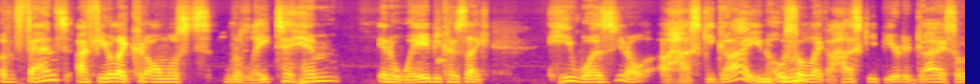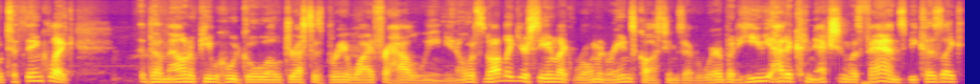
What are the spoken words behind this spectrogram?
uh, fans I feel like could almost relate to him in a way because like he was you know a husky guy, you know, Mhm. so like a husky bearded guy. So to think like the amount of people who would go out dressed as Bray Wyatt for Halloween. You know, it's not like you're seeing like Roman Reigns costumes everywhere, but he had a connection with fans because like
